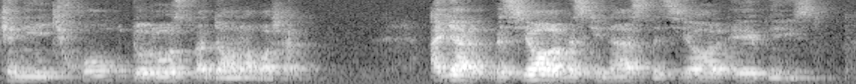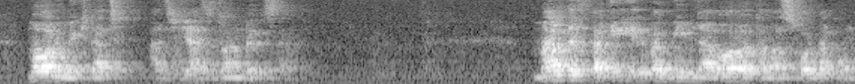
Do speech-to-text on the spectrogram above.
که نیک خوب درست و دانا باشد. اگر بسیار مسکین است بسیار عیب نیست. مال مکنت از یزدان برسد. مرد فقیر و بیمنوا را تمسخر مکن.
